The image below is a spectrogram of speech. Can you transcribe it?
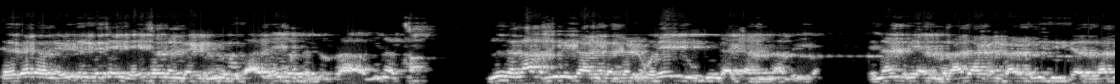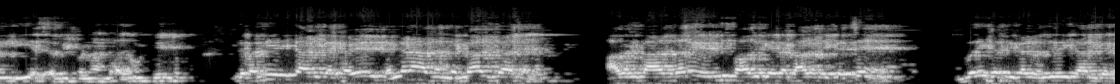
சில பேர் அவங்க எழுந்திருக்கச்சே ஜெயசந்தன் கேட்கணுங்கிறதுக்காக ஜெயசந்திரன் சொல்றா அப்படின்னு அர்த்தம். இவங்கெல்லாம் வந்தி வைதாளிகர்கள் ஒரே குரூப் வியாக்கியானம் தான் தெரியும்? என்னன்னு தெரியாது நம்ம ராஜாக்கள் காலத்துக்கு திருப்பி அது எல்லாத்தையும் இடிய சப்மிட் பண்ணாங்க அது நமக்கு தெரியும் இந்த வந்தி வைதாளிகர்கள் ரங்கநாதன் ரங்காதிராஜன் அவன் காலத்தால எழுதி பாதுகையில கால வைக்கச்சே உபனிஷத்துகள் வந்து வைத்தார்கள்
